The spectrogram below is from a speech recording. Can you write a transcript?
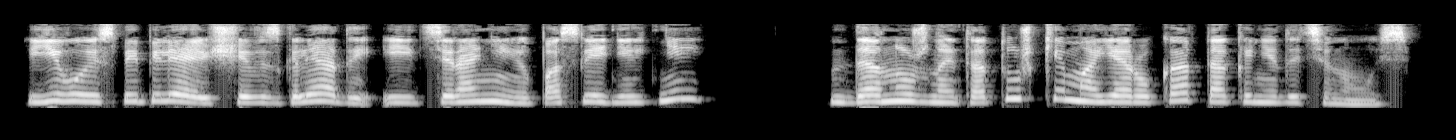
его испепеляющие взгляды и тиранию последних дней, до нужной татушки моя рука так и не дотянулась.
